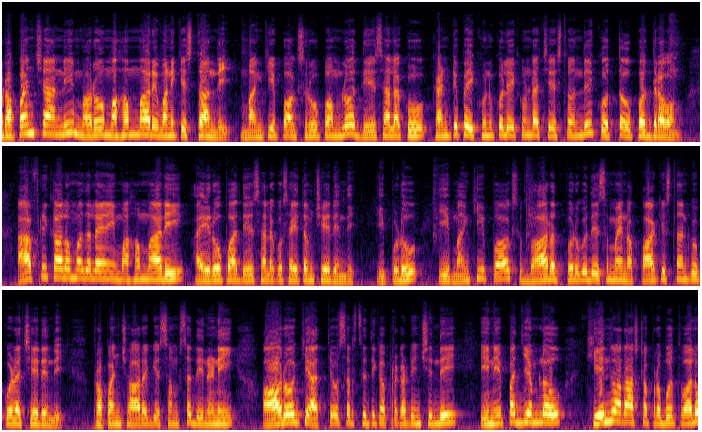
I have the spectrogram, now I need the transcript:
ప్రపంచాన్ని మరో మహమ్మారి వణికిస్తోంది. మంకీపాక్స్ రూపంలో దేశాలకు కంటిపై కునుకు లేకుండా చేస్తోంది కొత్త ఉపద్రవం. ఆఫ్రికాలో మొదలైన ఈ మహమ్మారి ఐరోపా దేశాలకు సైతం చేరింది. ఇప్పుడు ఈ మంకీపాక్స్ భారత్ పొరుగు దేశమైన పాకిస్తాన్కు కూడా చేరింది. ప్రపంచ ఆరోగ్య సంస్థ దీనిని ఆరోగ్య అత్యవసర స్థితిగా ప్రకటించింది. ఈ నేపథ్యంలో కేంద్ర రాష్ట్ర ప్రభుత్వాలు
